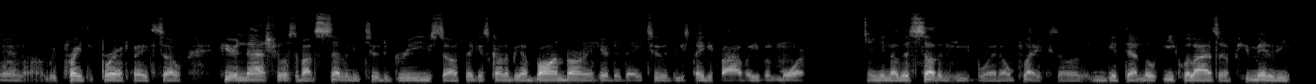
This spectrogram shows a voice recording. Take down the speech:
And uh, we prayed the prayer of faith. So here in Nashville, it's about 72 degrees. So I think it's going to be a barn burner here today, too, at least 85 or even more. And you know, this southern heat, boy, don't play. So you get that little equalizer of humidity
